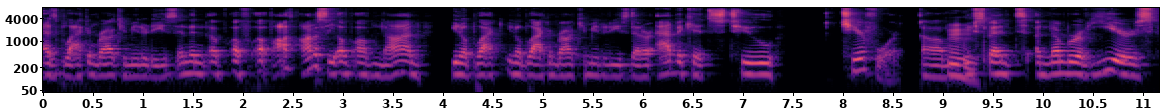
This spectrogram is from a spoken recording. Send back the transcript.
as black and brown communities and then of, of, of honestly of, of non you know black you know black and brown communities that are advocates to cheer for um, Mhm. we've spent a number of years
